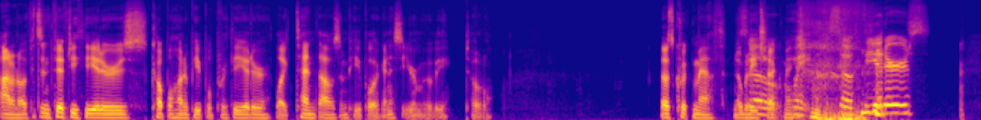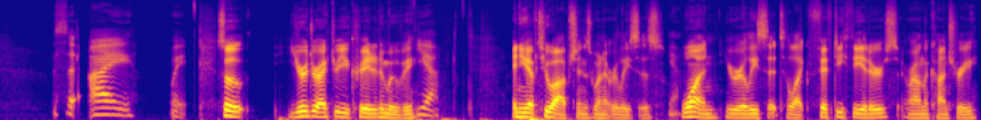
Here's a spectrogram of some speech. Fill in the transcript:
I don't know if it's in 50 theaters, couple hundred people per theater, like 10,000 people are going to see your movie total. That's quick math. Nobody so, check me. Wait, so theaters. So I wait. So you're a director, you created a movie, yeah. And you have two options when it releases. Yeah. One, you release it to like 50 theaters around the country,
